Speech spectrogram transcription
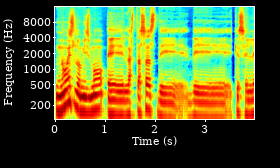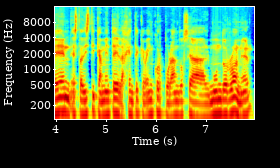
no es lo mismo eh, las tasas de, que se leen estadísticamente de la gente que va incorporándose al mundo runner.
